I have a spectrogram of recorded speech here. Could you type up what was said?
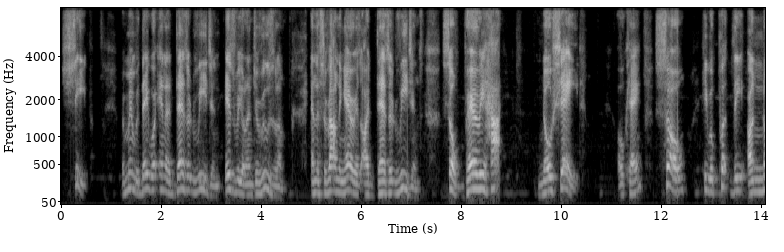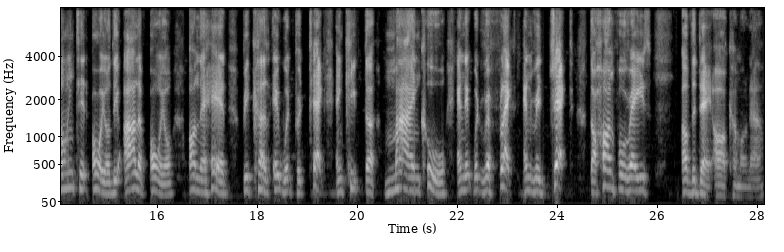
sheep, remember they were in a desert region, Israel and Jerusalem, and the surrounding areas are desert regions. So very hot, no shade. Okay. So he will put the anointed oil, the olive oil, on the head because it would protect and keep the mind cool and it would reflect and reject the harmful rays of the day. Oh, come on now.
